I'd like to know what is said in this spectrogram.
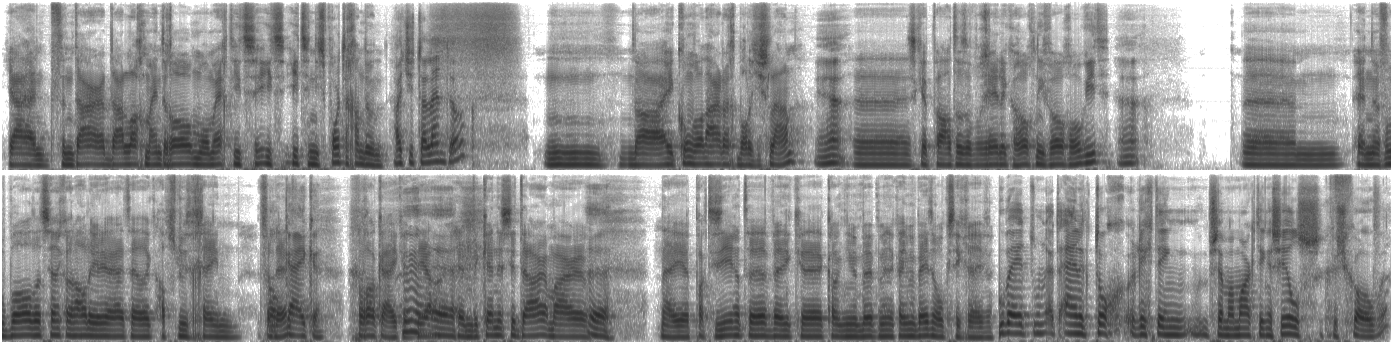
Ja, en, en, daar, daar lag mijn droom om echt iets, iets, iets in die sport te gaan doen. Had je talent ook? Mm, nou, ik kon wel een aardig balletje slaan. Ja. Uh, dus ik heb altijd op een redelijk hoog niveau gehockeyd. Ja. Um, en uh, voetbal, dat zeg ik aan alle eerlijkheid, heb ik absoluut geen Vooral talent. kijken. Vooral kijken, ja. ja. En de kennis zit daar, maar... Uh. Nee, praktiserend uh, ben ik, uh, kan, ik niet, kan je me beter ook stick geven. Hoe ben je toen uiteindelijk toch richting zeg maar, marketing en sales geschoven?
